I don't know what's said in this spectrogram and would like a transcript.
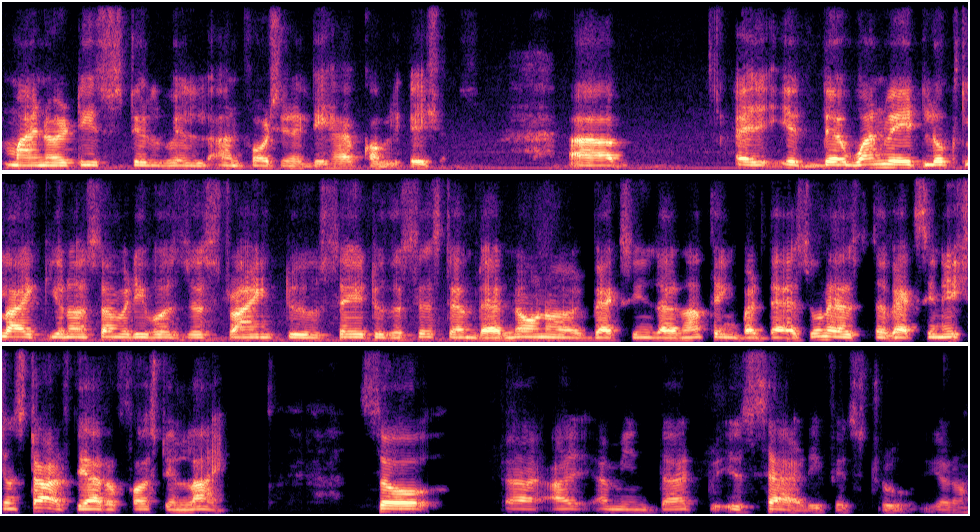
minorities still will unfortunately have complications. Uh, it, the one way it looks like you know somebody was just trying to say to the system that no no vaccines are nothing but that as soon as the vaccination starts they are first in line. So uh, i i mean that is sad if it's true you know.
